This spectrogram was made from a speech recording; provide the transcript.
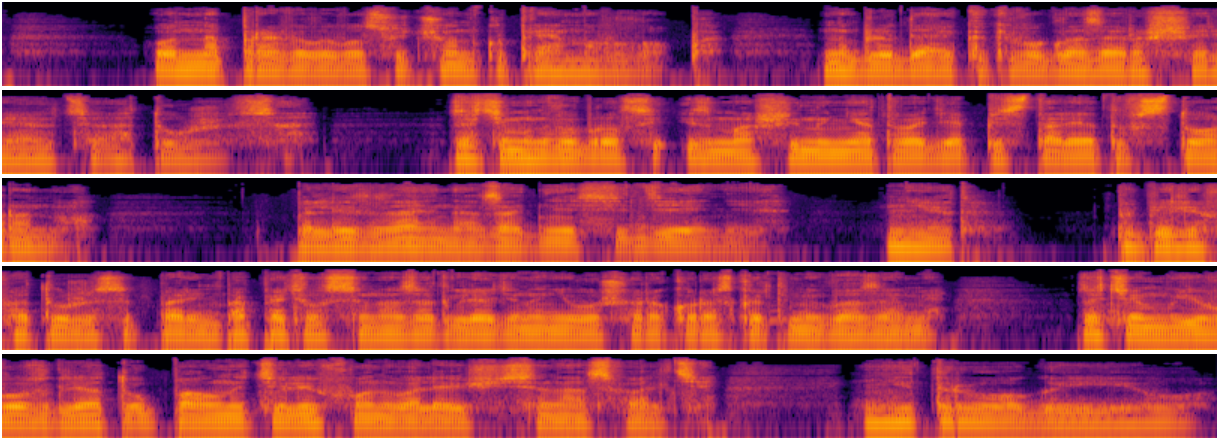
— он направил его сучонку прямо в лоб, наблюдая, как его глаза расширяются от ужаса. Затем он выбрался из машины, не отводя пистолета в сторону. «Полезай на заднее сиденье». «Нет». Побелев от ужаса, парень попятился назад, глядя на него широко раскрытыми глазами. Затем его взгляд упал на телефон, валяющийся на асфальте. «Не трогай его»,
